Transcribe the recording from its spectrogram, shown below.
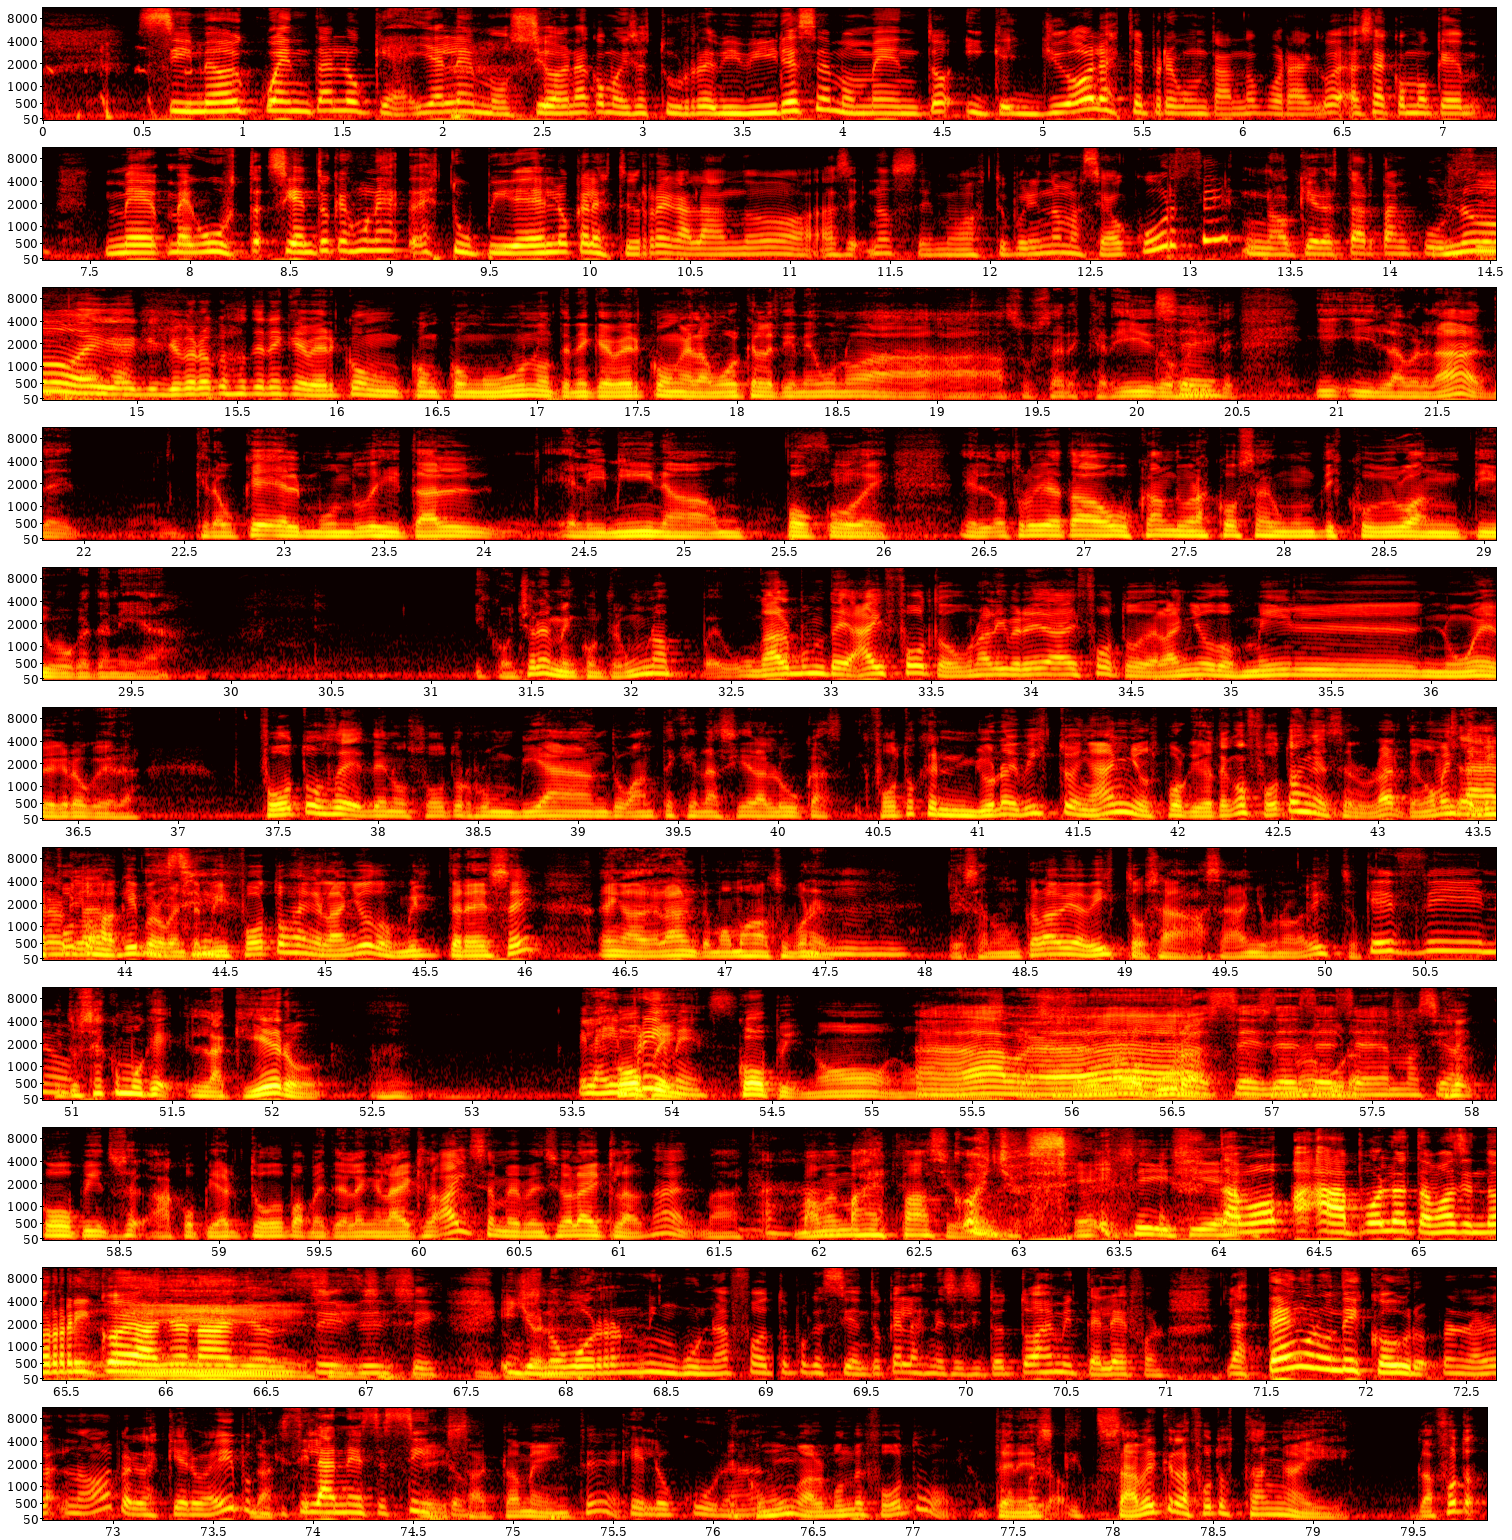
sí me doy cuenta lo que a ella le emociona, como dices tú, revivir ese momento y que yo le esté preguntando por algo. O sea, como que me, me gusta, siento que es una estupidez lo que le estoy regalando. Así, no sé, me estoy poniendo demasiado cursi. No quiero estar tan cursi. No, acá. eh, yo creo que eso tiene que ver con, con- con uno, tiene que ver con el amor que le tiene uno a, a- a sus seres queridos. Sí. Y, y- y la verdad, de- creo que el mundo digital elimina un poco de... El otro día estaba buscando unas cosas en un disco duro antiguo que tenía. Y conchale, me encontré una- un álbum de iPhoto, una librería de iPhoto del año 2009 creo que era. Fotos de, de nosotros rumbeando antes que naciera Lucas. Fotos que yo no he visto en años, porque yo tengo fotos en el celular. Tengo 20.000 Claro, fotos claro. aquí, pero 20.000 Sí. fotos en el año 2013 en adelante, vamos a suponer. Esa nunca la había visto, o sea, hace años que no la he visto. Qué fino. Entonces como que la quiero. ¿Y las Copy, imprimes? Copy, no, no. Ah, eso sería una bueno, locura. sí, sí, sí, sí, demasiado. Entonces, copy, entonces a copiar todo para meterla en el iCloud. Ay, se me venció el iCloud. Ah, va- Vamos más espacio. Coño, sí. Eh, sí, sí. es- Estamos, a Apple lo estamos haciendo rico de año en año. Sí, Sí, sí, sí, sí. sí. Y yo no borro ninguna foto porque siento que las necesito todas en mi teléfono. Las tengo en un disco duro, pero no, no pero las quiero ahí porque La- si las necesito. Exactamente. Qué locura, Es ¿eh? como un álbum de fotos. Tenés que saber que las fotos están ahí. Las fotos.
